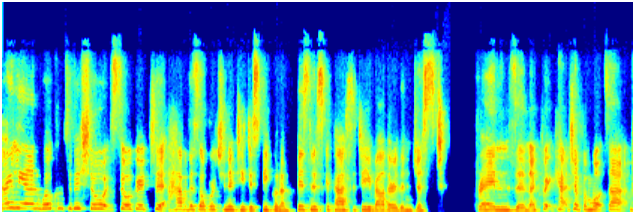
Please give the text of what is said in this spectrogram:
Hi, Leanne. Welcome to the show. It's so good to have this opportunity to speak on a business capacity rather than just friends and a quick catch up on WhatsApp.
